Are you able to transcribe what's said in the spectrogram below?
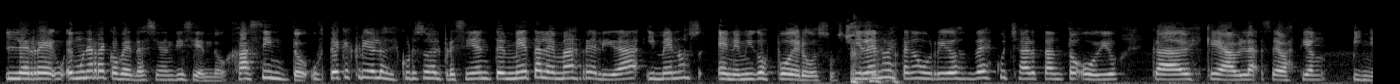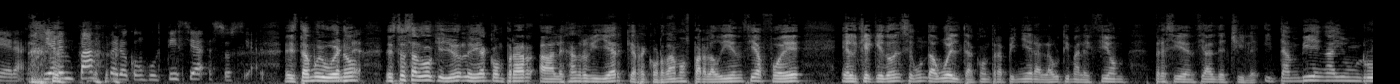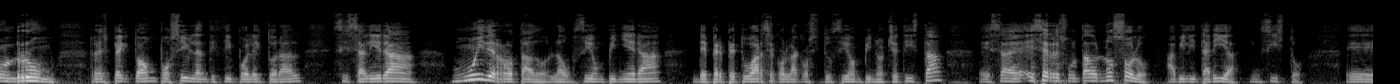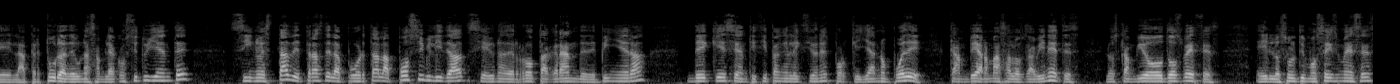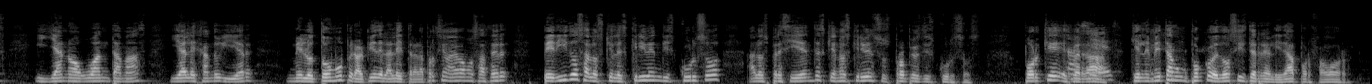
le en una recomendación diciendo, Jacinto, usted que escribe los discursos del presidente, métale más realidad y menos enemigos poderosos. Chilenos están aburridos de escuchar tanto odio cada vez que habla Sebastián Piñera. Quieren paz, pero con justicia social. Está muy bueno. Esto es algo que yo le voy a comprar a Alejandro Guiller, que recordamos para la audiencia fue el que quedó en segunda vuelta contra Piñera en la última elección presidencial de Chile. Y también hay un rum rum respecto a un posible anticipo electoral si saliera muy derrotado la opción Piñera de perpetuarse con la constitución pinochetista. ese resultado no solo habilitaría, insisto, eh, la apertura de una asamblea constituyente, sino está detrás de la puerta la posibilidad, si hay una derrota grande de Piñera, de que se anticipan elecciones porque ya no puede cambiar más a los gabinetes. Los cambió dos veces en los últimos seis meses y ya no aguanta más. Y Alejandro Guiller me lo tomo, pero al pie de la letra. La próxima vez vamos a hacer pedidos a los que le escriben discurso a los presidentes que no escriben sus propios discursos. Porque es verdad, que le metan un poco de dosis de realidad, por favor.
